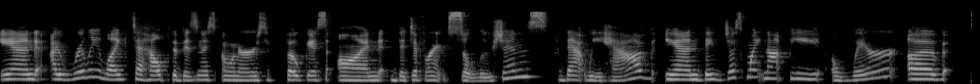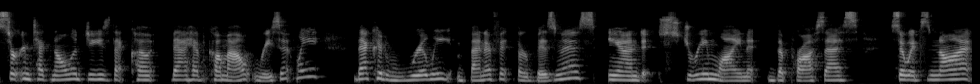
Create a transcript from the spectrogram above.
And I really like to help the business owners focus on the different solutions that we have. And they just might not be aware of certain technologies that, co- that have come out recently that could really benefit their business and streamline the process. So it's not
